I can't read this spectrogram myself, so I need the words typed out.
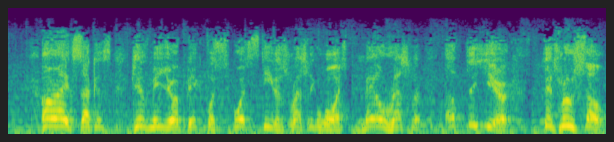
All right, suckers, give me your pick for Sportskeeda's Wrestling Awards Male Wrestler of the Year. Vince Russo,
